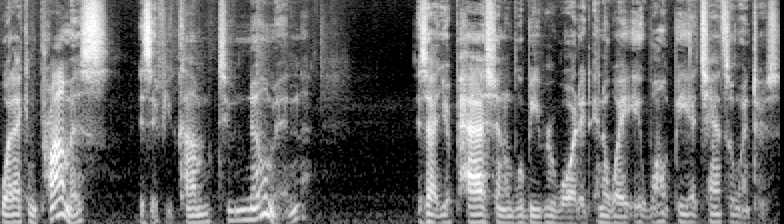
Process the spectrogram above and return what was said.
What I can promise is if you come to Newman, is that your passion will be rewarded in a way it won't be at Chancellor Winters.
